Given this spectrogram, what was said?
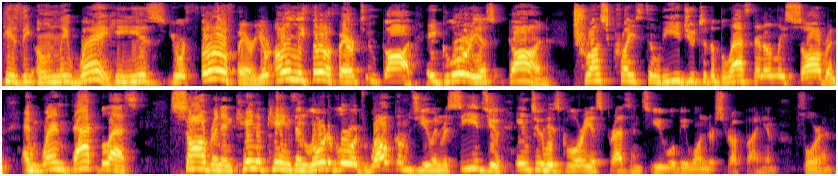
he is the only way. He is your thoroughfare, your only thoroughfare to God, a glorious God. Trust Christ to lead you to the blessed and only sovereign. And when that blessed, sovereign, and King of kings and Lord of lords welcomes you and receives you into his glorious presence, you will be wonderstruck by him forever.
